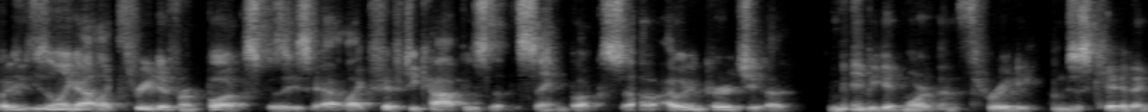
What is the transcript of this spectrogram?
but he's only got like three different books because he's got like 50 copies of the same book. So I would encourage you to maybe get more than three. I'm just kidding.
